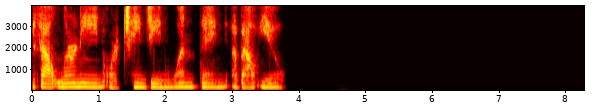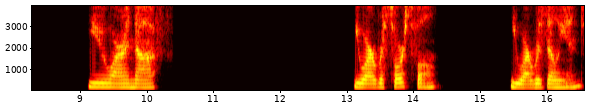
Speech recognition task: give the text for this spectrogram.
without learning or changing one thing about you. You are enough. You are resourceful. You are resilient.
